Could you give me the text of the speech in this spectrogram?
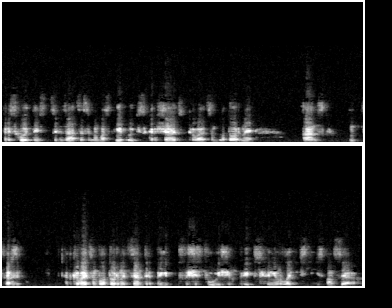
происходит на специализации, особенно в Москве, койки сокращаются, открываются амбулаторные, а, ну, открываются амбулаторные центры при существующих, при психоневрологических диспансерах.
